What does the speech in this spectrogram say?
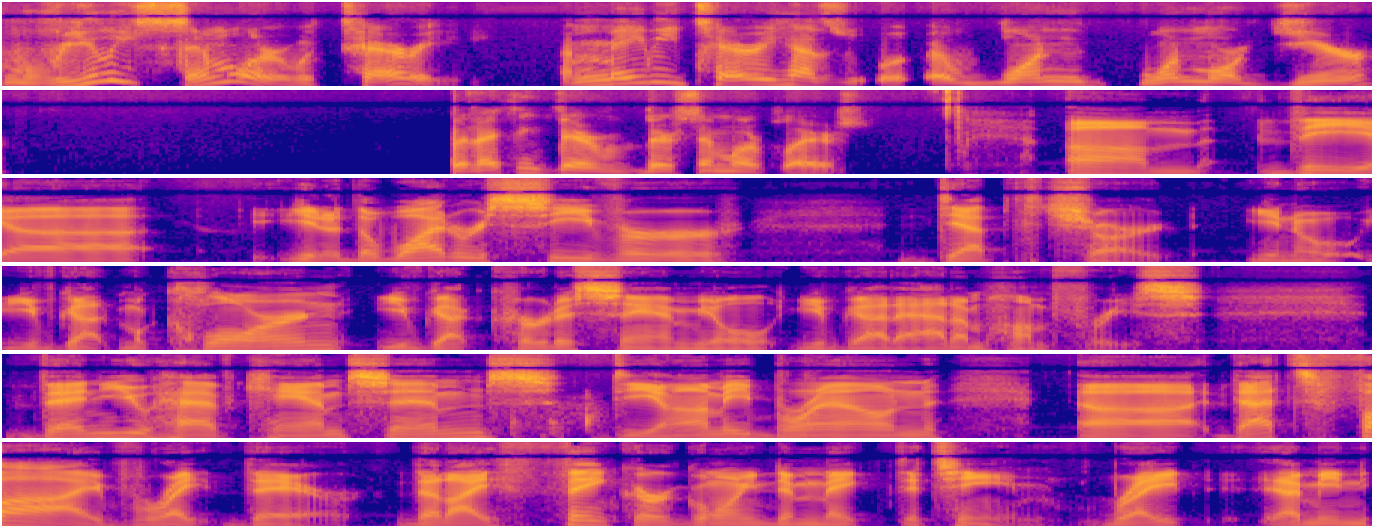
really similar with Terry. Maybe Terry has uh, one one more gear, but I think they're they're similar players. Um, the uh, you know the wide receiver depth chart. You know you've got McLaurin, you've got Curtis Samuel, you've got Adam Humphries. Then you have Cam Sims, Dyami Brown. Uh, that's five right there that I think are going to make the team. Right? I mean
